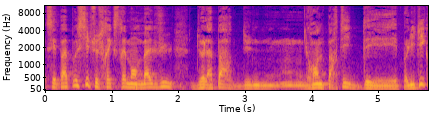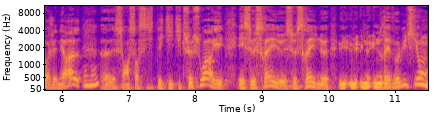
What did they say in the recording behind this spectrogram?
C'est pas possible, ce serait extrêmement mal vu de la part d'une grande partie des politiques en général, mhm. sans, sans, citer qui, que ce soit, et, et ce serait, ce serait une, une, une révolution.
